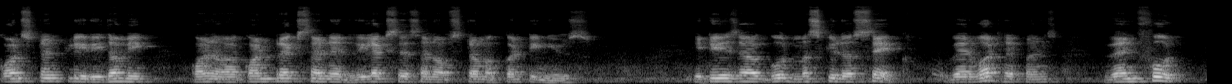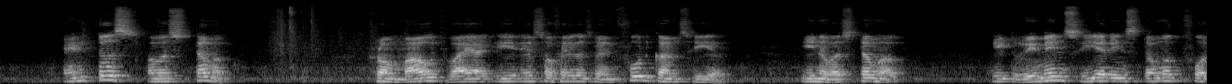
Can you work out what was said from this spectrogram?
constantly rhythmic con- uh, contraction and relaxation of stomach continues. It is a good muscular sac where what happens when food enters our stomach from mouth via esophagus when food comes here in our stomach it remains here in stomach for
